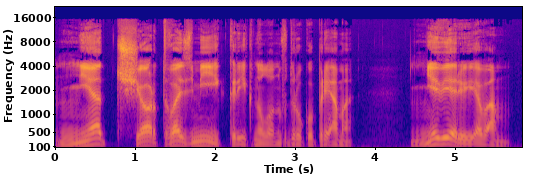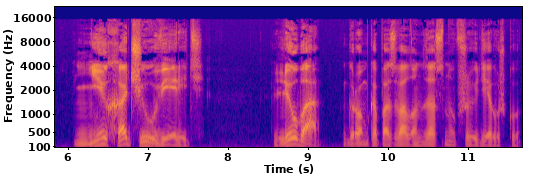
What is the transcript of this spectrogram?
«Нет, черт возьми!» — крикнул он вдруг упрямо. «Не верю я вам! Не хочу верить!» «Люба!» — громко позвал он заснувшую девушку.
